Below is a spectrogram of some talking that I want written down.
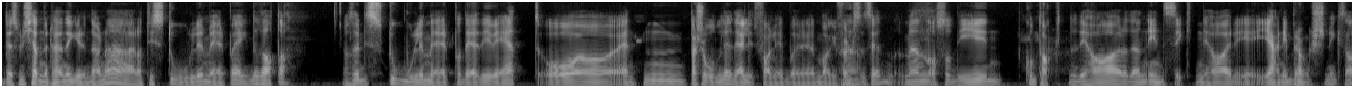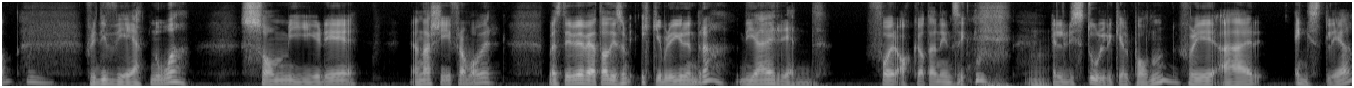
det som kjennetegner gründerne, er at de stoler mer på egne data. Altså De stoler mer på det de vet, og enten personlig, det er litt farlig, bare magefølelsen ja. sin, men også de kontaktene de har, og den innsikten de har, gjerne i bransjen. ikke sant? Mm. Fordi de vet noe som gir de energi framover. Mens de vi vet av de som ikke blir gründere, de er redd for akkurat den innsikten. Mm. Eller de stoler ikke helt på den, for de er engstelige.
